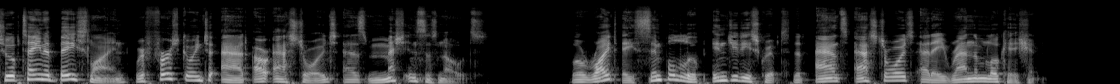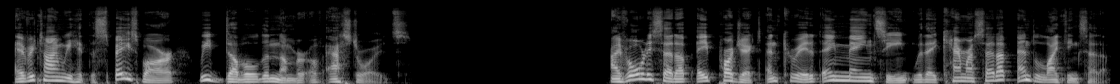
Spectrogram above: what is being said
To obtain a baseline, we're first going to add our asteroids as mesh instance nodes. We'll write a simple loop in GDScript that adds asteroids at a random location. Every time we hit the spacebar, we double the number of asteroids. I've already set up a project and created a main scene with a camera setup and lighting setup.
